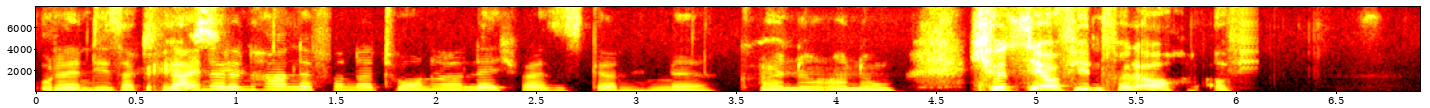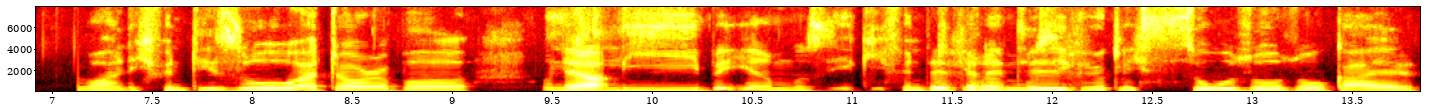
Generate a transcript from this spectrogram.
Oder in dieser Crazy. kleineren Halle von der Tonhalle. Ich weiß es gar nicht mehr. Keine Ahnung. Ich würde sie auf jeden Fall auch auf wollen. Ich finde die so adorable und Ja. ich liebe ihre Musik. Ich finde ihre. Musik wirklich so, so, so geil.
